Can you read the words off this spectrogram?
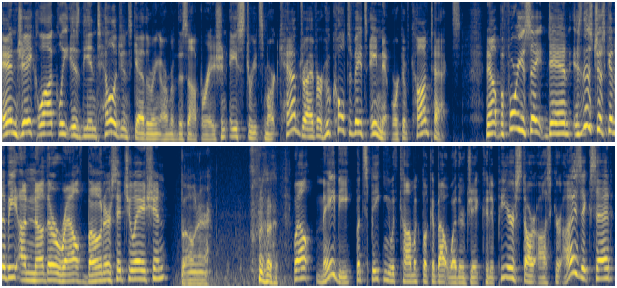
And Jake Lockley is the intelligence gathering arm of this operation, a street smart cab driver who cultivates a network of contacts. Now, before you say, Dan, is this just going to be another Ralph Bohner situation? Bohner. well, maybe, but speaking with Comic Book about whether Jake could appear, star Oscar Isaac said,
